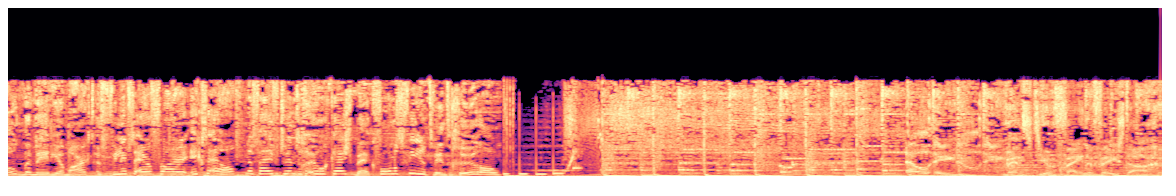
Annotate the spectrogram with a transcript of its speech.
Ook bij Mediamarkt een Philips Airfryer XL na 25 euro cashback voor 124 euro. L1 wenst je fijne feestdagen.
